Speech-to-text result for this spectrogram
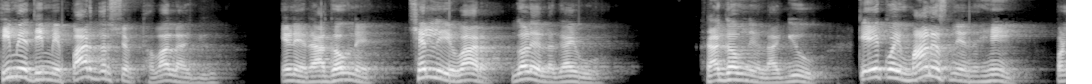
ધીમે ધીમે પારદર્શક થવા લાગ્યું. એણે રાઘવને છેલ્લી વાર ગળે લગાવ્યું. રાઘવને લાગ્યું કે એ કોઈ માણસને નહીં પણ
